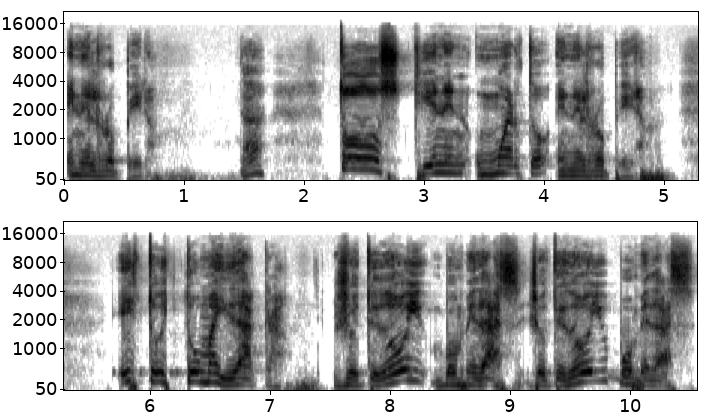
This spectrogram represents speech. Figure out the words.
en el ropero. Todos tienen un muerto en el ropero. Esto es toma y daca. Yo te doy, vos me das. Yo te doy, vos me das.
